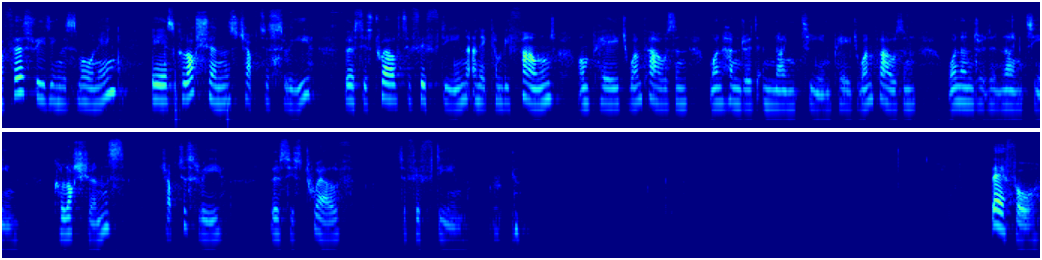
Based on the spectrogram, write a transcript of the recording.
Our first reading this morning is Colossians chapter 3, verses 12 to 15, and it can be found on page 1119. Page 1119. Colossians chapter 3, verses 12 to 15. Therefore,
